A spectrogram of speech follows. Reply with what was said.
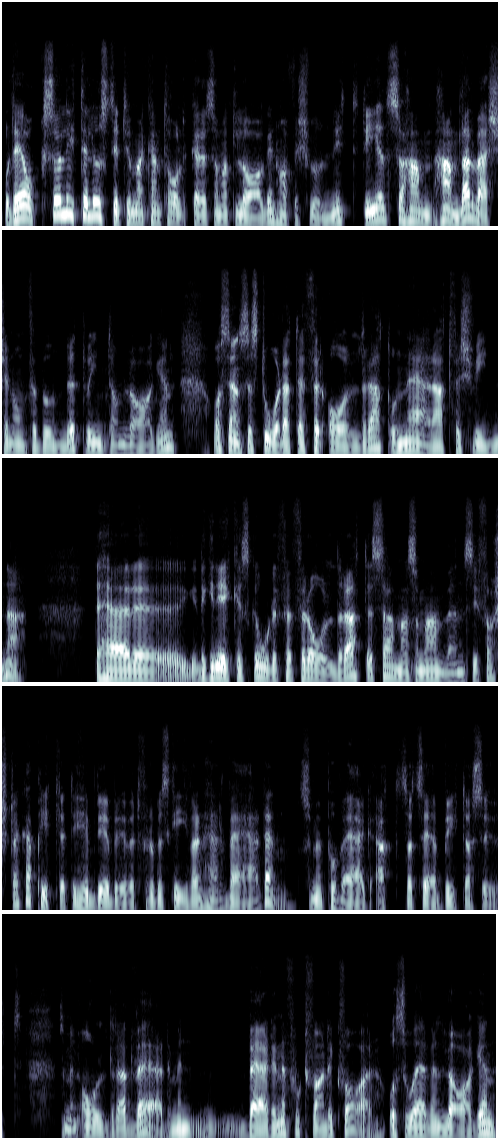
Och Det är också lite lustigt hur man kan tolka det som att lagen har försvunnit. Dels så handlar versen om förbundet och inte om lagen. Och sen så står det att det är föråldrat och nära att försvinna det här eh, det grekiska ordet för föråldrat är samma som används i första kapitlet i Hebreerbrevet för att beskriva den här världen som är på väg att så att säga bytas ut som en åldrad värld. Men världen är fortfarande kvar och så även lagen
